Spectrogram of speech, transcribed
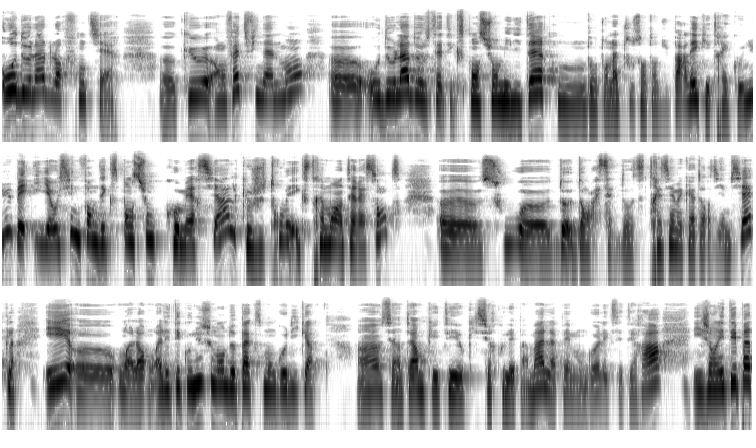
au-delà de leurs frontières, euh, que en fait finalement au-delà de cette expansion militaire dont on a tous entendu parler, qui est très connue, ben, il y a aussi une forme d'expansion d'expansion commerciale que je trouvais extrêmement intéressante euh, sous dans, la, 13e et 14e siècle. Et alors, elle était connue sous le nom de Pax Mongolica. Hein, c'est un terme qui était qui circulait pas mal, la paix mongole, etc. Et j'en étais pas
